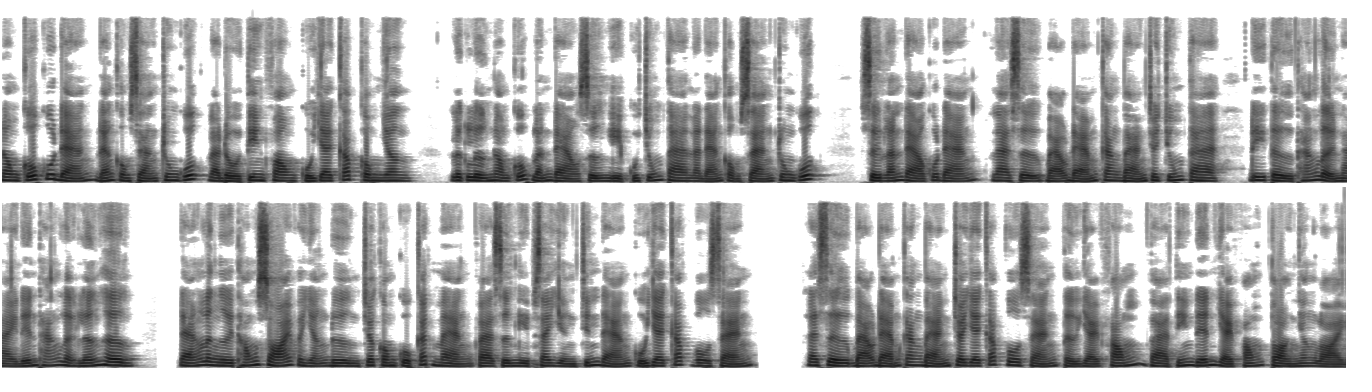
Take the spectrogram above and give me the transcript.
Nòng cốt của đảng, Đảng Cộng sản Trung Quốc là đội tiên phong của giai cấp công nhân. Lực lượng nòng cốt lãnh đạo sự nghiệp của chúng ta là Đảng Cộng sản Trung Quốc. Sự lãnh đạo của đảng là sự bảo đảm căn bản cho chúng ta đi từ thắng lợi này đến thắng lợi lớn hơn. Đảng là người thống soái và dẫn đường cho công cuộc cách mạng và sự nghiệp xây dựng chính đảng của giai cấp vô sản, là sự bảo đảm căn bản cho giai cấp vô sản tự giải phóng và tiến đến giải phóng toàn nhân loại,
